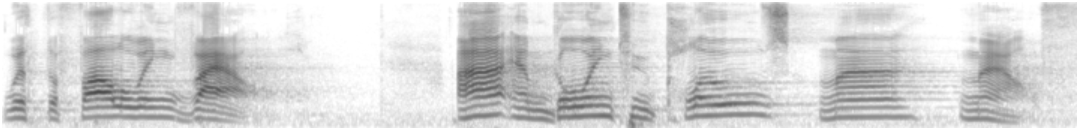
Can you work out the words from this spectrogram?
with the following vow. I am going to close my mouth,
